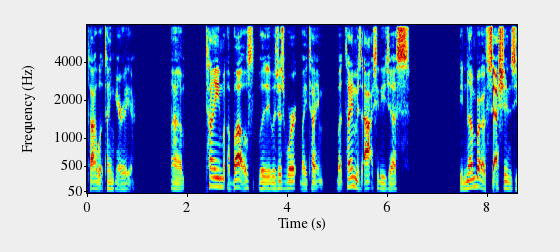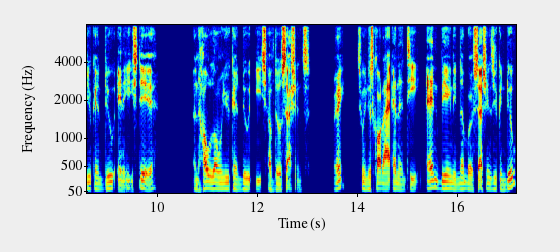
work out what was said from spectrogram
Talk about time earlier. Um, time above, it was just work by time, but time is actually just the number of sessions you can do in each day and how long you can do each of those sessions, right? So we just call that N and T. N being the number of sessions you can do,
